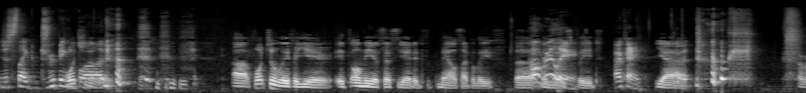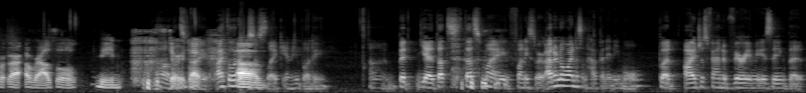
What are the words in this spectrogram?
just like dripping blood. Fortunately. Uh, fortunately for you, it's only associated with males, I believe. The, Oh, the really? nosebleed. okay. Yeah, ar- arousal meme Oh, stereotype. I thought it was Um, just like anybody. Um, but yeah, that's that's my funny story. I don't know why it doesn't happen anymore, but I just found it very amusing that,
